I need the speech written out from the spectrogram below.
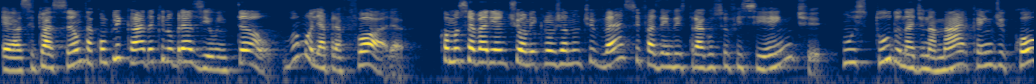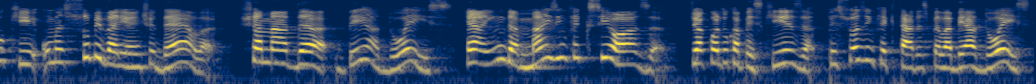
É, a situação está complicada aqui no Brasil, então vamos olhar para fora? Como se a variante Ômicron já não tivesse fazendo estrago suficiente, um estudo na Dinamarca indicou que uma subvariante dela, chamada BA2, é ainda mais infecciosa. De acordo com a pesquisa, pessoas infectadas pela BA2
